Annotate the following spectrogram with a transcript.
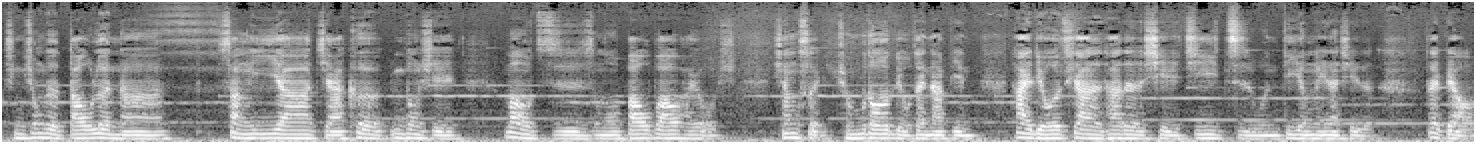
行凶的刀刃啊。上衣啊、夹克、运动鞋、帽子、什么包包，还有香水，全部都留在那边。他还留下了他的血迹、指纹、DNA 那些的，代表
